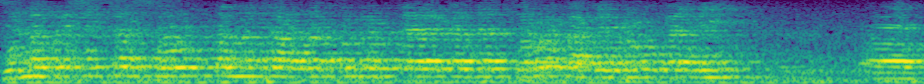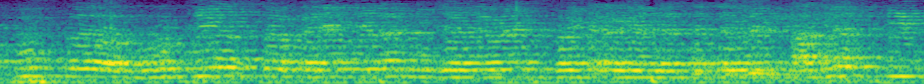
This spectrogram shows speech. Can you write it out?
जिल्हा परिषदच्या सर्व अंदाजपत्रक तयार करण्यास सर्व कार्यप्रमुखांनी खूप अं, मोठे सहकार्य केलं. मी ज्या वेळेस बैठक घेतल्या त्याच्यावेळेस चांगल्या स्कीम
